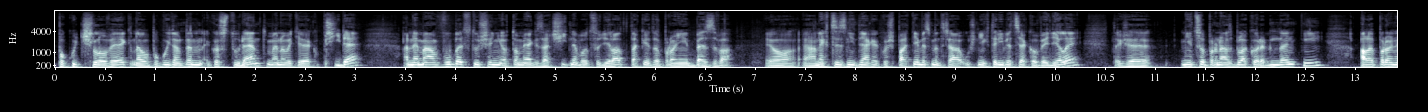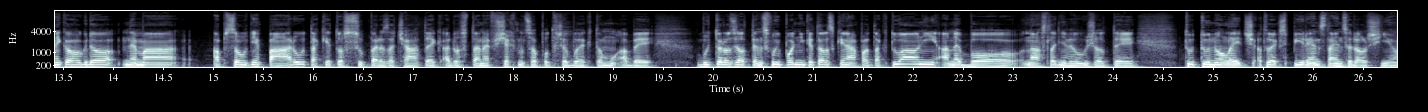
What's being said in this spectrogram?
pokud člověk, nebo pokud tam ten jako student jmenovitě jako přijde a nemá vůbec tušení o tom, jak začít nebo co dělat, tak je to pro něj bezva. Jo, já nechci znít nějak jako špatně, my jsme třeba už některé věci jako věděli, takže něco pro nás bylo jako redundantní, ale pro někoho, kdo nemá absolutně páru, tak je to super začátek a dostane všechno, co potřebuje k tomu, aby buď to rozjel ten svůj podnikatelský nápad aktuální, anebo následně využil ty, tu, tu knowledge a tu experience na něco dalšího.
